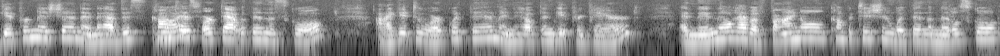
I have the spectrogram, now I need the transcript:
get permission and have this contest worked out within the school. I get to work with them and help them get prepared. And then they'll have a final competition within the middle school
